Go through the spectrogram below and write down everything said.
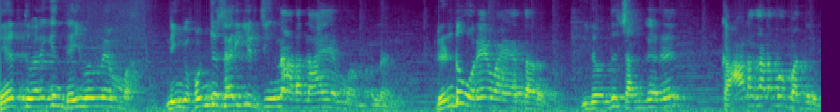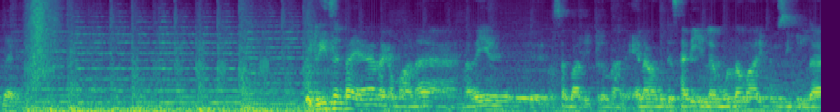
நேற்று வரைக்கும் தெய்வமேம்மா நீங்கள் கொஞ்சம் சறுக்கிடுச்சிங்கன்னா அட நாயம்மா மரணன் ரெண்டும் ஒரே வாயாக தான் இருக்கும். இது வந்து சங்கர் காலகாலமாக பார்த்துருப்பாரு. ரீசெண்டாக ஏஆர் ரகமான நிறைய வந்து வசப்பாடிட்டு இருந்தாங்க. ஏன்னா வந்துட்டு சரியில்லை முன்ன மாதிரி மியூசிக் இல்லை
